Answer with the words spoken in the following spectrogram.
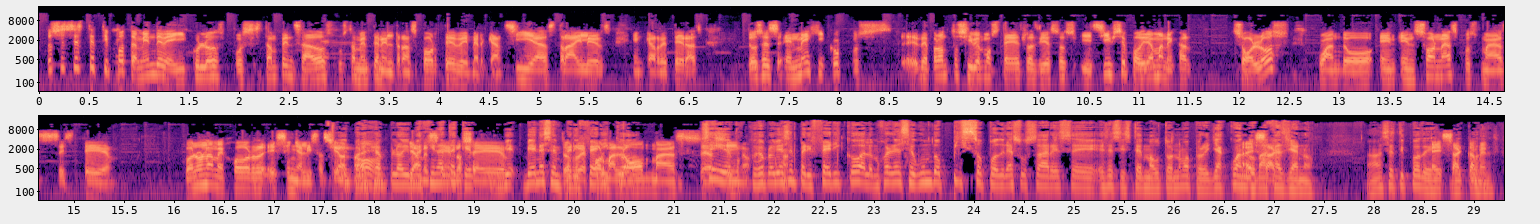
Entonces, este tipo también de vehículos, pues están pensados justamente en el transporte de mercancías, trailers, en carreteras, entonces, en México, pues eh, de pronto sí vemos Teslas y esos, y sí se podría manejar solos cuando en, en zonas pues más, este, con una mejor eh, señalización. Sí, por ¿no? ejemplo, imagínate que sé, vienes en periférico. Reforma Lomas, sí, así, ¿no? por ejemplo, vienes en periférico, a lo mejor en el segundo piso podrías usar ese, ese sistema autónomo, pero ya cuando Exacto. bajas ya no. ¿Ah? Ese tipo de. Exactamente. De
